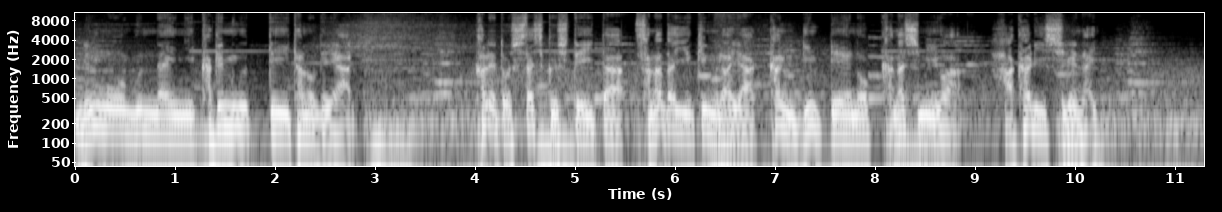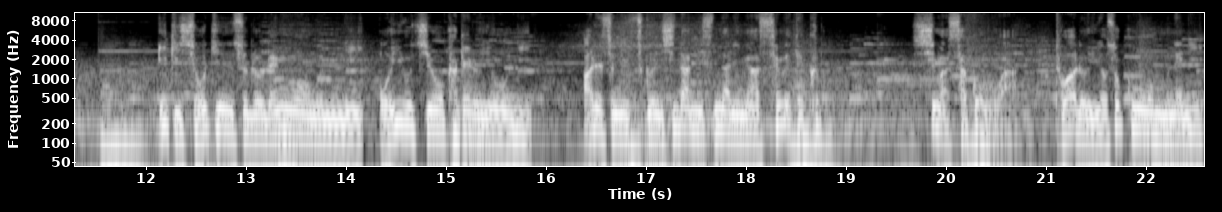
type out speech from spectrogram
連合軍内に駆け巡っていたのである彼と親しくしていた真田幸村や菅銀平の悲しみは計り知れない。意気消沈する連合軍に追い打ちをかけるようにアレスにつく石田三成が攻めてくる。島左近はとある予測を胸に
